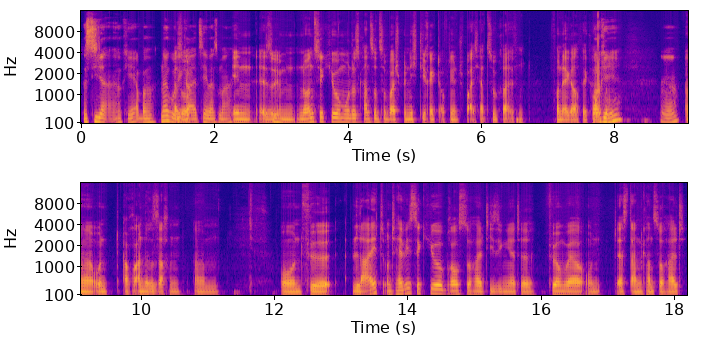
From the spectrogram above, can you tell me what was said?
Das sieht ja, okay, aber na gut, Also, egal, erzähl was mal. In, also im Non-Secure-Modus kannst du zum Beispiel nicht direkt auf den Speicher zugreifen von der Grafikkarte. Okay. Ja. äh, und auch andere Sachen. Ähm, und für Light und Heavy Secure brauchst du halt die signierte Firmware und erst dann kannst du halt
